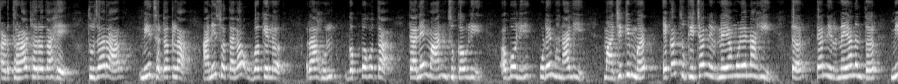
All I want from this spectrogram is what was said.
अडथळा ठरत आहे. तुझा राग मी झटकला आणि स्वतःला उभं केलं. राहुल गप्प होता. त्याने मान झुकवली. अबोली पुढे म्हणाली माझी किंमत एका चुकीच्या निर्णयामुळे नाही तर त्या निर्णयानंतर मी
